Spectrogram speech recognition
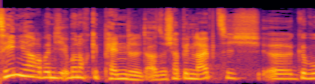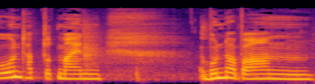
zehn Jahre bin ich immer noch gependelt. Also ich habe in Leipzig äh, gewohnt, habe dort meinen wunderbaren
